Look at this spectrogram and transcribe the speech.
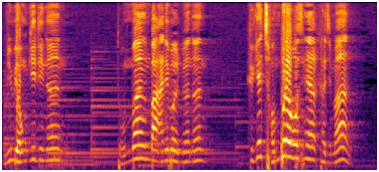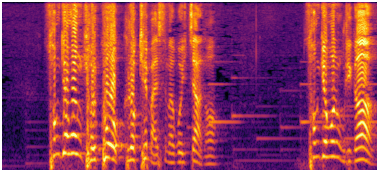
우리 명길이는 돈만 많이 벌면은 그게 전부라고 생각하지만 성경은 결코 그렇게 말씀하고 있지 않아. 성경은 우리가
